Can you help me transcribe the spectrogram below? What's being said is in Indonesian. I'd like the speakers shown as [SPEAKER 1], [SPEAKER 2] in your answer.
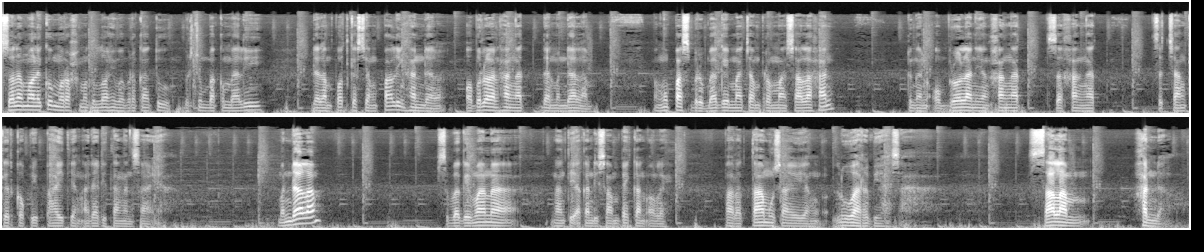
[SPEAKER 1] Assalamualaikum warahmatullahi wabarakatuh. Berjumpa kembali dalam podcast yang paling handal Obrolan hangat dan mendalam. Mengupas berbagai macam permasalahan Dengan obrolan yang hangat, sehangat Secangkir kopi pahit yang ada di tangan saya. Mendalam Sebagaimana nanti akan disampaikan oleh para tamu saya yang luar biasa. Salam handal.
